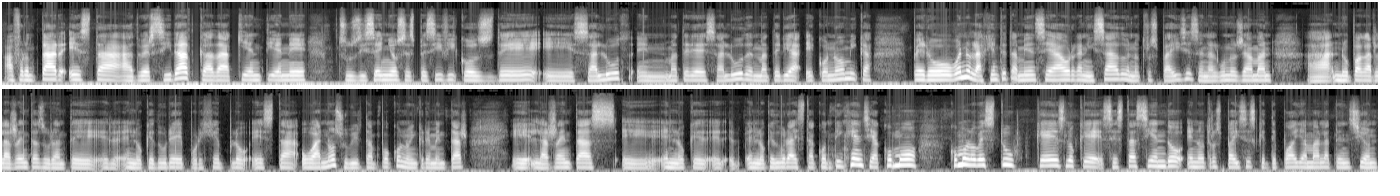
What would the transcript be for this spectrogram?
afrontar esta adversidad. Cada quien tiene sus diseños específicos de salud en materia de salud, en materia económica, pero bueno, la gente también se ha organizado en otros países, en algunos llaman a no pagar las rentas durante en lo que dure, por ejemplo, esta o a no subir tampoco, no incrementar eh, las rentas eh, en lo que eh, en lo que dura esta contingencia. ¿Cómo cómo lo ves tú? ¿Qué es lo que se está haciendo en otros países que te pueda llamar la atención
